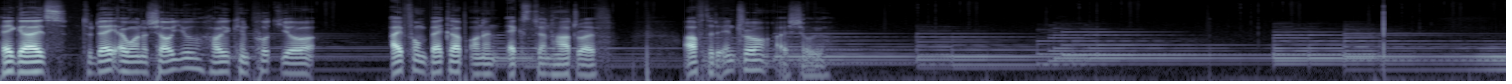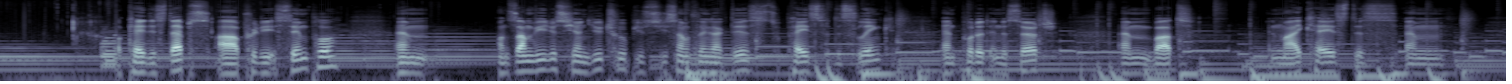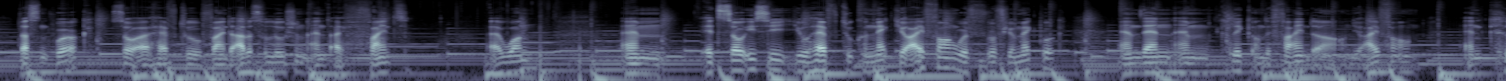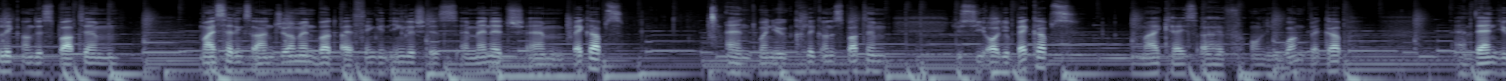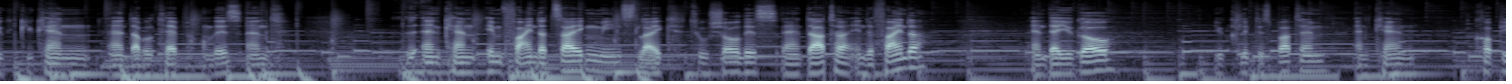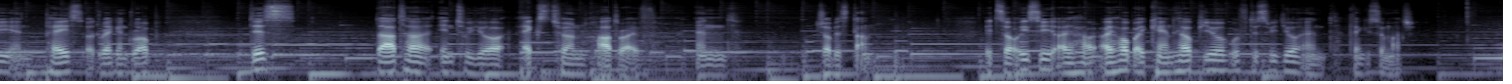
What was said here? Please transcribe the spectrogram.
Hey guys, today I want to show you how you can put your iPhone backup on an external hard drive. After the intro, I show you. Okay, the steps are pretty simple. Um, on some videos here on YouTube you see something like this to paste this link and put it in the search. Um, but in my case this um, doesn't work so I have to find other solution and I find uh, one. Um, it's so easy you have to connect your iPhone with, with your MacBook and then um, click on the finder on your iPhone and click on this button. My settings are in German but I think in English is uh, manage um, backups. And when you click on this button you see all your backups. In my case I have only one backup and then you, you can uh, double tap on this and and can im Finder zeigen means like to show this uh, data in the Finder. And there you go. You click this button and can copy and paste or drag and drop this data into your external hard drive. And job is done. It's so easy. I, I hope I can help you with this video and thank you so much Thank you.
